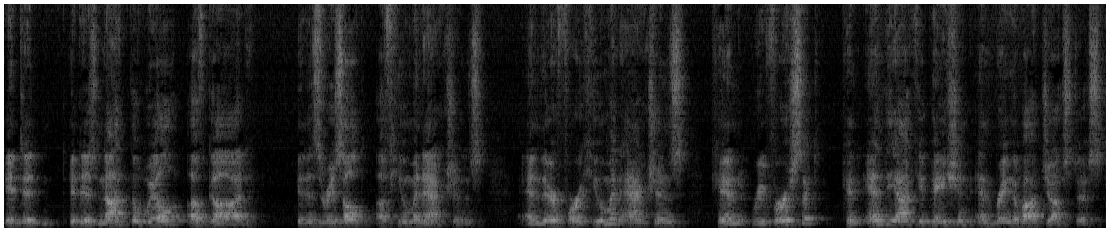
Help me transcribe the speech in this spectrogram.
It, did, it is not the will of God. It is a result of human actions. And therefore, human actions can reverse it, can end the occupation, and bring about justice.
